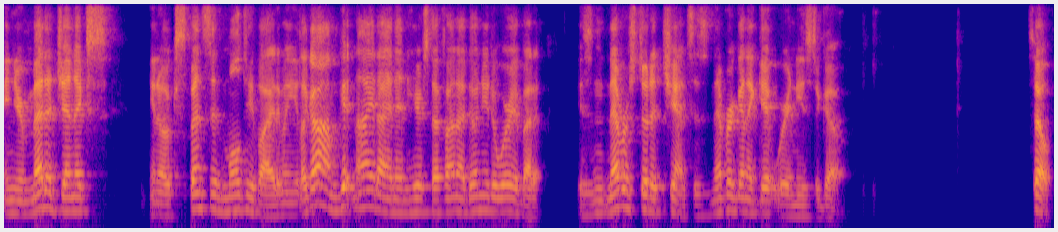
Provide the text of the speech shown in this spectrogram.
in your Metagenics you know, expensive multivitamin. You're like, oh, I'm getting iodine in here, Stefan. I don't need to worry about it. It's never stood a chance. It's never going to get where it needs to go. So,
